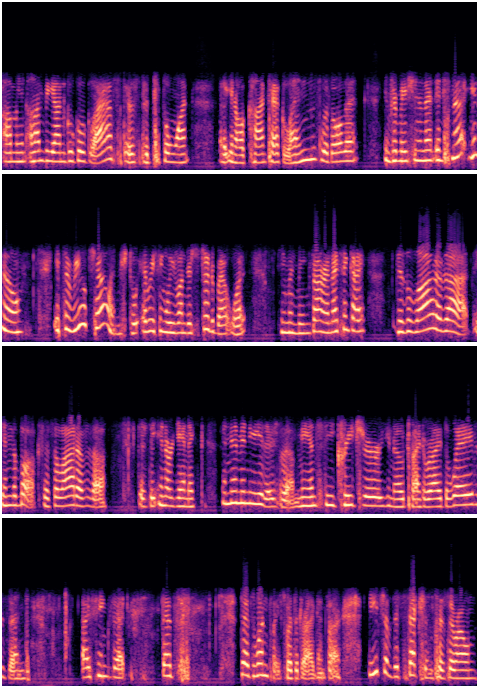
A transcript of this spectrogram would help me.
I mean, on beyond Google Glass, there's the people want, uh, you know, a contact lens with all that information in it. It's not, you know, it's a real challenge to everything we've understood about what human beings are. And I think I, there's a lot of that in the book. There's a lot of the there's the inorganic anemone. There's the man sea creature, you know, trying to ride the waves, and I think that that's that's one place where the dragons are. Each of the sections has their own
